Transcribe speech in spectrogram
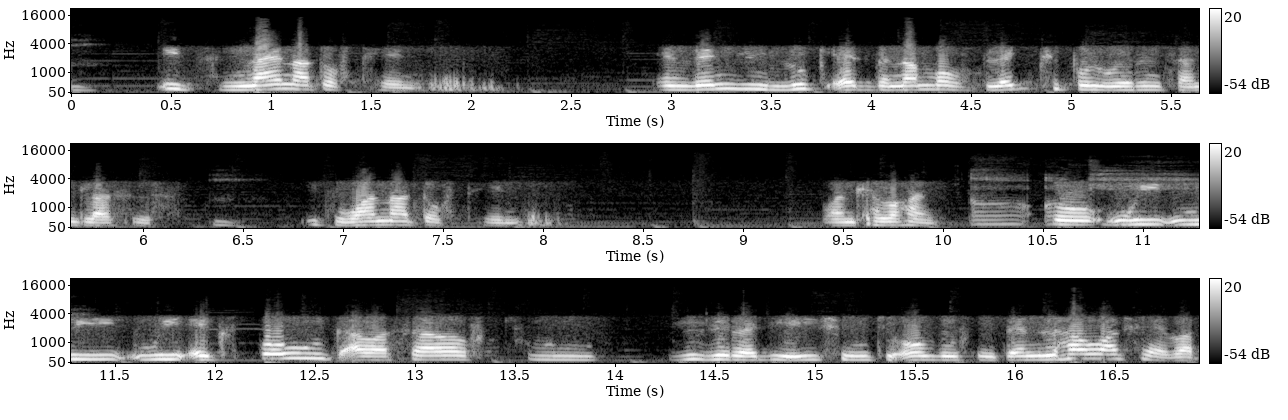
mm. it's 9 out of 10. And then you look at the number of black people wearing sunglasses, mm. it's one out of ten. One tlhaloganya. oh So we, we we expose ourselves to UV radiation to all those things. And how I have a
